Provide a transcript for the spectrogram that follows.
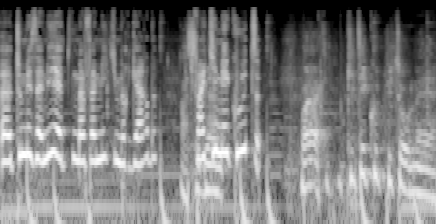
à tous mes amis et à toute ma famille qui me regarde, Ah, enfin bien. qui m'écoute. Voilà, qui t'écoute plutôt, mais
